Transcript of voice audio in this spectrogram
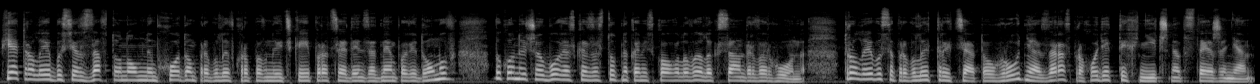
П'ять тролейбусів з автономним ходом прибули в Кропивницький. Про це день за днем повідомив виконуючий обов'язки заступника міського голови Олександр Вергун. Тролейбуси прибули 30 грудня. Зараз проходять технічне обстеження.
